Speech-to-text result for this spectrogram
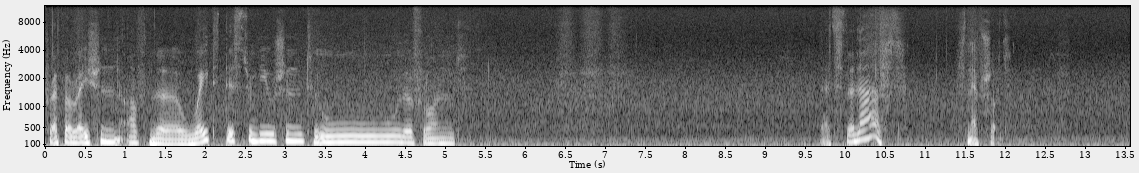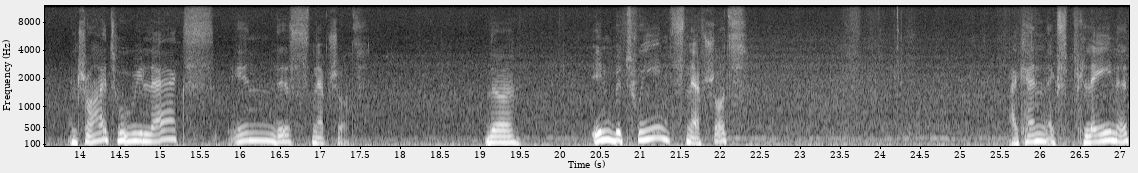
preparation of the weight distribution to the front. That's the last snapshot. And try to relax in this snapshot. The in-between snapshots I can explain it,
